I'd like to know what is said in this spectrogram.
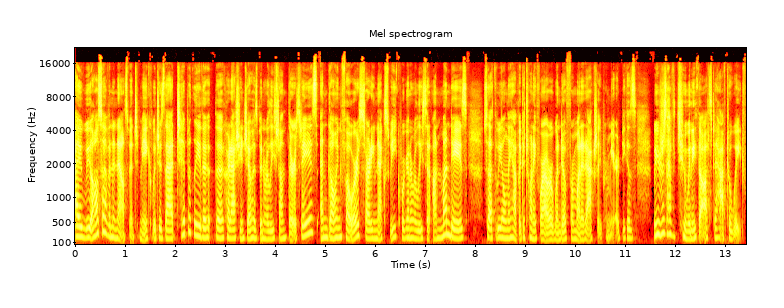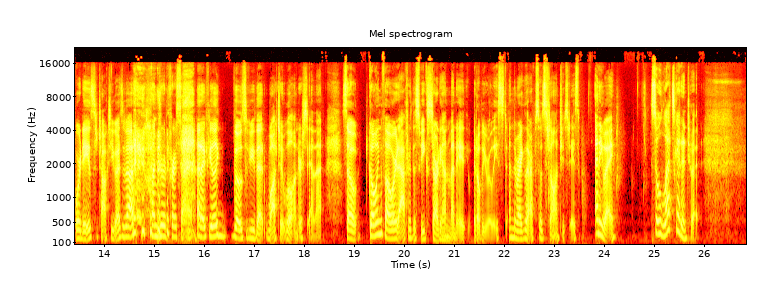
I we also have an announcement to make, which is that typically the the Kardashian show has been released on Thursdays, and going forward, starting next week, we're going to release it on Mondays, so that we only have like a 24 hour window from when it actually premiered. Because we just have too many thoughts to have to wait four days to talk to you guys about it. 100%. And I feel like those of you that watch it will understand that. So going forward after this week, starting on Monday, it'll be released, and the regular episode's still on Tuesdays. Anyway, so let's get into it.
